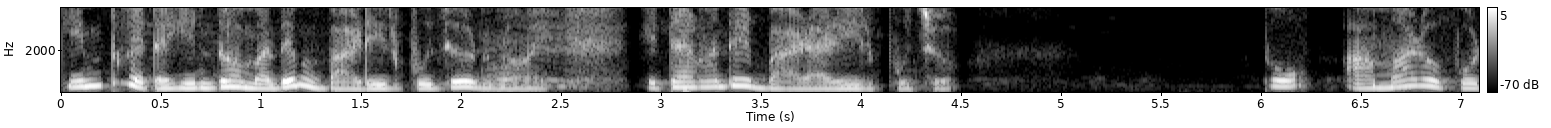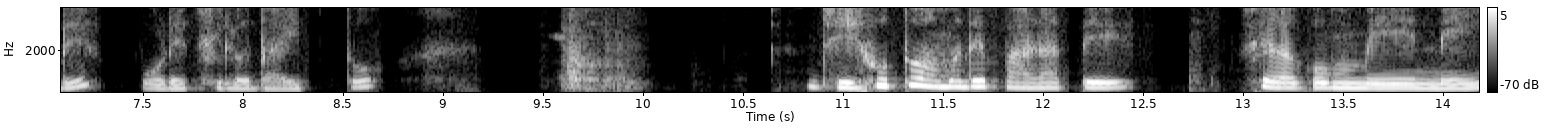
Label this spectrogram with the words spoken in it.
কিন্তু এটা কিন্তু আমাদের বাড়ির পুজো নয়, এটা আমাদের বাড়ারির পুজো। তো আমার ওপরে পড়েছিল দায়িত্ব। যেহেতু আমাদের পাড়াতে সেরকম মেয়ে নেই।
